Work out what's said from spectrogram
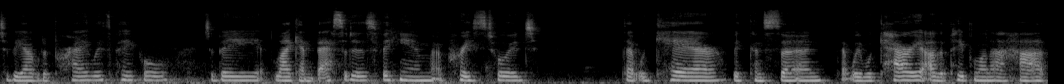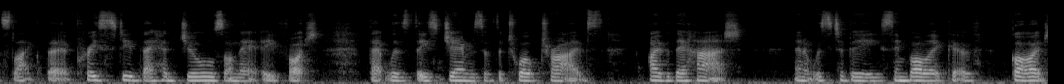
to be able to pray with people, to be like ambassadors for Him, a priesthood, that would care with concern, that we would carry other people in our hearts like the priests did. They had jewels on their ephod that was these gems of the 12 tribes over their heart. And it was to be symbolic of God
